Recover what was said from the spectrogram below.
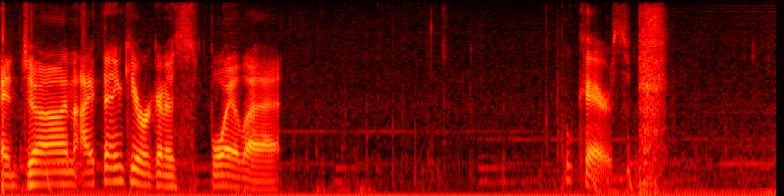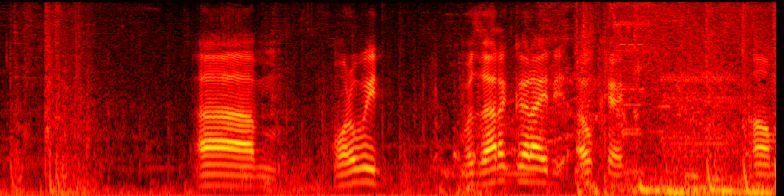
And John, I think you were gonna spoil that. Who cares? um, what do we? Was that a good idea? Okay. Um,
